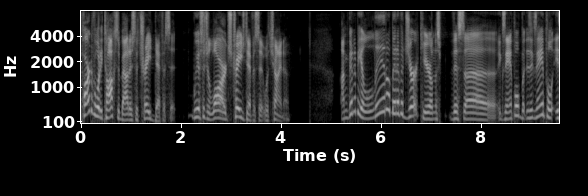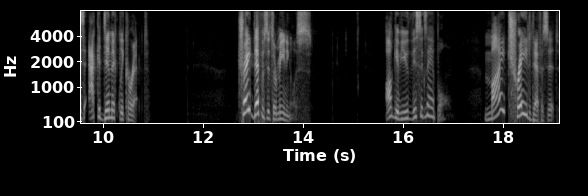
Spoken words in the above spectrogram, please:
Part of what he talks about is the trade deficit. We have such a large trade deficit with China. I'm going to be a little bit of a jerk here on this this uh, example, but this example is academically correct. Trade deficits are meaningless. I'll give you this example. My trade deficit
